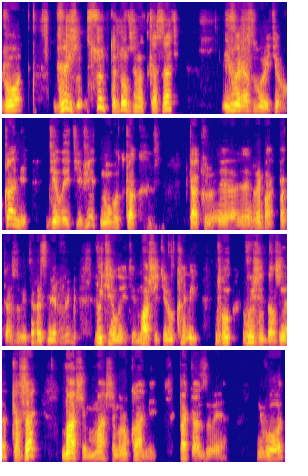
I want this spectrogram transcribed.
Вот. Вы, суд-то должен отказать. и вы разводите руками, делаете вид, ну вот как, как э, рыбак показывает размер рыбы, вы делаете, машете руками, ну вы же должны отказать, машем, машем руками, показывая. Вот.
